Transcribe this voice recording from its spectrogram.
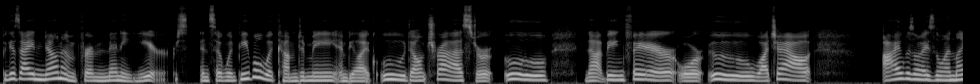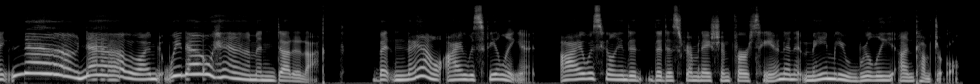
because I had known him for many years. And so when people would come to me and be like, ooh, don't trust, or ooh, not being fair, or ooh, watch out, I was always the one like, no, no, I'm, we know him, and da da da. But now I was feeling it. I was feeling the, the discrimination firsthand, and it made me really uncomfortable.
